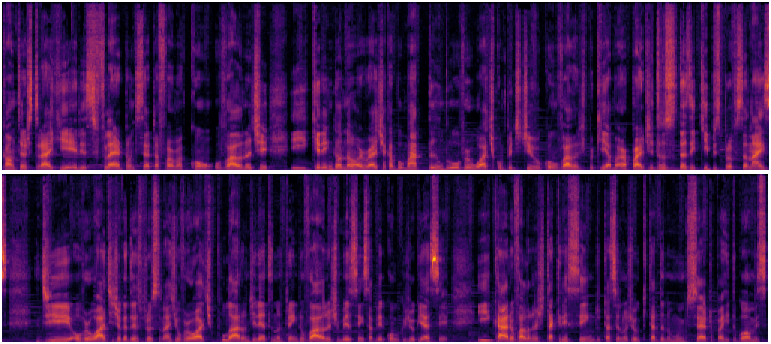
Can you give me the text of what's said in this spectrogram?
Counter-Strike, eles flertam de certa forma com o Valorant e querendo ou não, a Riot acabou matando o Overwatch competitivo com o Valorant, porque a maior parte dos, das equipes profissionais de Overwatch, jogadores profissionais de Overwatch, pularam direto no trem do Valorant mesmo sem saber como que o jogo ia ser. E cara, o Valorant tá crescendo, tá sendo um jogo que tá dando muito certo para Rito Gomes.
